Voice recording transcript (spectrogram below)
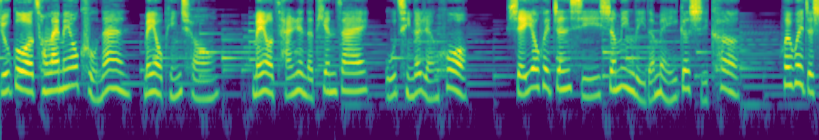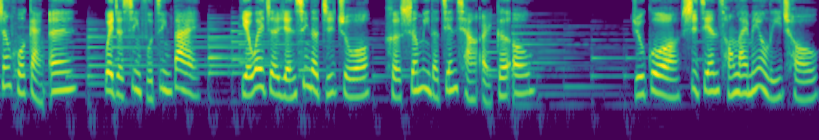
如果从来没有苦难，没有贫穷，没有残忍的天灾、无情的人祸，谁又会珍惜生命里的每一个时刻？会为着生活感恩，为着幸福敬拜，也为着人性的执着和生命的坚强而歌哦。如果世间从来没有离愁，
